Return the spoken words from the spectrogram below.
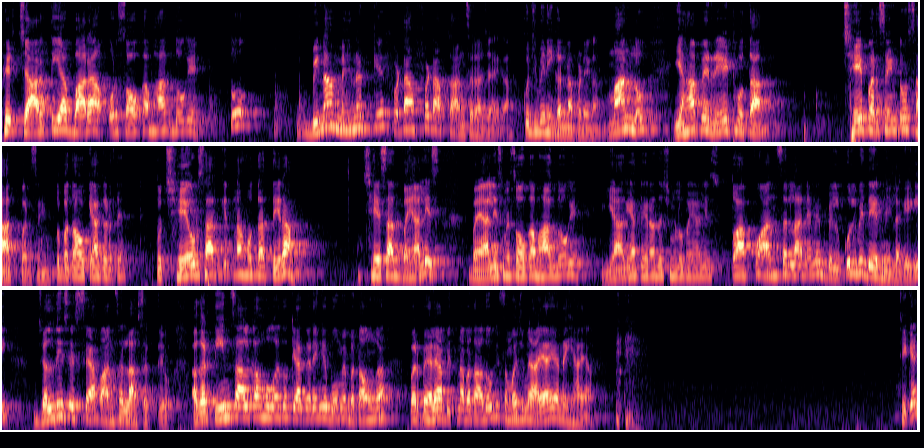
फिर चार तिया बारह और सौ का भाग दोगे तो बिना मेहनत के फटाफट आपका आंसर आ जाएगा। कुछ भी नहीं करना पड़ेगा। मान लो, यहाँ पे रेट होता छह परसेंट और सात परसेंट तो बताओ क्या करते? तो छह और सात कितना होता? तेरह। छह सात बयालीस बयालीस में सौ का भाग दोगे, ये आ गया तेरह दशमलव बयालीस। तो आपको आंसर लाने में बिल्कुल भी देर नहीं लगेगी, जल्दी से इससे आप आंसर ला सकते हो। अगर तीन साल का होगा तो क्या करेंगे, वो मैं बताऊँगा, पर पहले आप इतना बता दो कि समझ में आया या नहीं आया। ठीक है?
